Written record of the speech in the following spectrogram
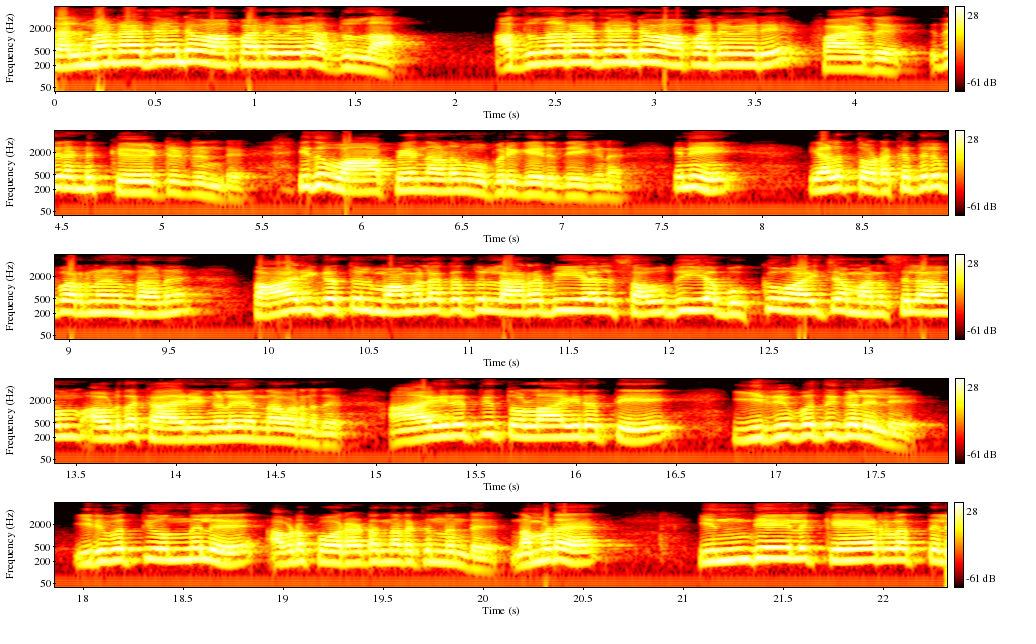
സൽമാൻ രാജാവിന്റെ വാപ്പാന്റെ പേര് അബ്ദുള്ള. അബ്ദുള്ള രാജാവിന്റെ വാപ്പാന്റെ പേര് ഫായദ് ഇത് രണ്ട് കേട്ടിട്ടുണ്ട്. ഇത് വാപ്പയെന്നാണ് മൂപ്പര് കരുതിയിരിക്കുന്നത് ഇനി ഇയാൾ തുടക്കത്തിൽ പറഞ്ഞത് എന്താണ്? താരിഖത്തുൽ മമലക്കത്തുൽ അറബിയൽ സൗദിയ ബുക്ക് വായിച്ചാൽ മനസ്സിലാകും അവിടുത്തെ കാര്യങ്ങൾ എന്നാ പറഞ്ഞത്. ആയിരത്തി തൊള്ളായിരത്തി ഇരുപതുകളിൽ ഇരുപത്തിയൊന്നിൽ അവിടെ പോരാട്ടം നടക്കുന്നുണ്ട്. നമ്മുടെ ഇന്ത്യയിൽ കേരളത്തിൽ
